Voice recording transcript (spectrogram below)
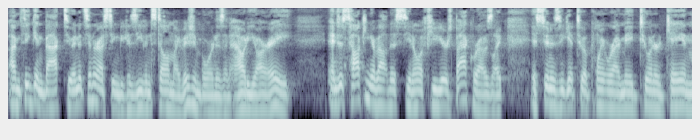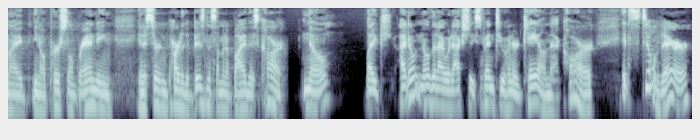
I'm thinking back to, and it's interesting because even still on my vision board is an Audi R8 and just talking about this, you know, a few years back where I was like, as soon as you get to a point where I made 200K in my, you know, personal branding in a certain part of the business, I'm going to buy this car. No, like, I don't know that I would actually spend 200K on that car. It's still there,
